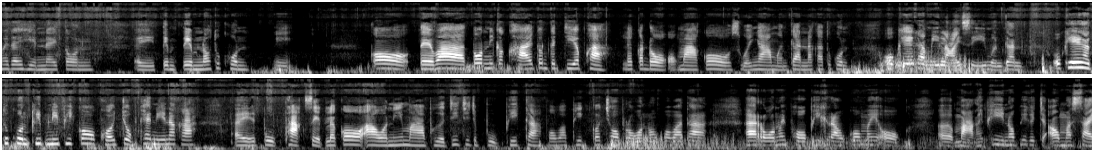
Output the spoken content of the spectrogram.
ไม่ได้เห็นในตอนไอ้เต็มเต็มเนาะทุกคนนี่ ก็แต่ว่าต้นนี้ก็คล้ายต้นกระเจี๊ยบค่ะ แล้วก็ดอกออกมาก็สวยงามเหมือนกันนะคะ ทุกคนโอเคค่ะมีหลายสีเหมือนกัน โอเคค่ะ ทุกคนคลิปนี้พี่ก็ขอจบแค่นี้นะคะ ปลูกผักเสร็จแล้วก็เอาอันนี้มาเผื่อที่จะปลูกพริกค่ะ เพราะว่าพริกก็ชอบร้อนเนาะเพราะว่าถ้าถ้าร้อนไม่พอพริกเราก็ไม่ออกเออหมากให้พี่เนาะพี่ก็จะเอามาใส่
